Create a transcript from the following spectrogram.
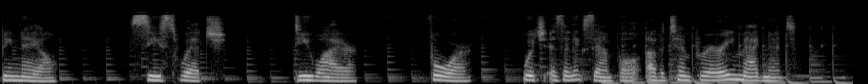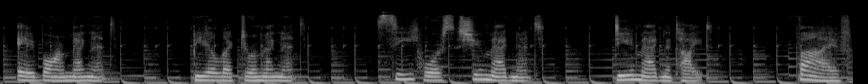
B. Nail. C. Switch. D. Wire. 4. Which is an example of a temporary magnet? A. Bar magnet. B. Electromagnet. C. Horseshoe magnet. D. Magnetite. 5.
